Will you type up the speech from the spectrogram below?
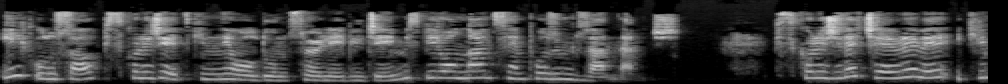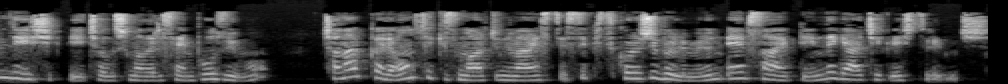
ilk ulusal psikoloji etkinliği olduğunu söyleyebileceğimiz bir online sempozyum düzenlenmiş. Psikolojide Çevre ve iklim Değişikliği Çalışmaları Sempozyumu, Çanakkale 18 Mart Üniversitesi Psikoloji Bölümünün ev sahipliğinde gerçekleştirilmiş.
